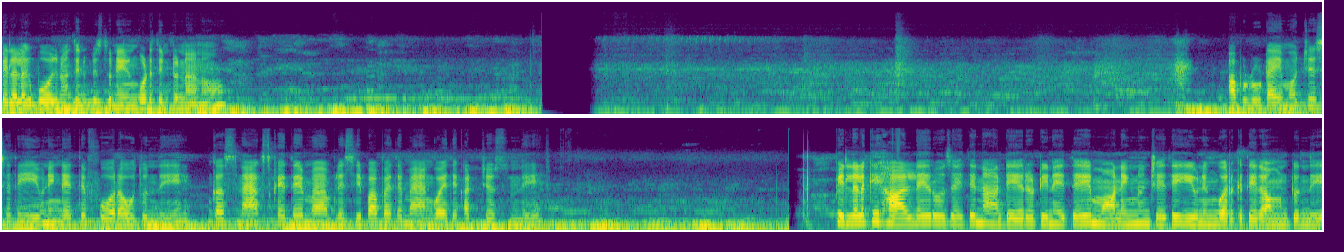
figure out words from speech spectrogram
పిల్లలకి భోజనం తినిపిస్తూ నేను కూడా తింటున్నాను. అప్పుడు టైం వచ్చేసి అయితే ఈవినింగ్ అయితే ఫోర్ అవుతుంది. ఇంకా స్నాక్స్కి అయితే మా బ్లెస్సీ పాప అయితే మ్యాంగో అయితే కట్ చేస్తుంది. పిల్లలకి హాలిడే రోజు అయితే నా డే రొటీన్ అయితే మార్నింగ్ నుంచి అయితే ఈవినింగ్ వరకు అయితే ఇలా ఉంటుంది.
